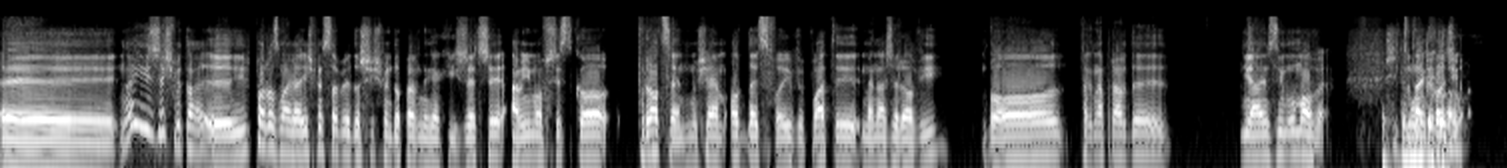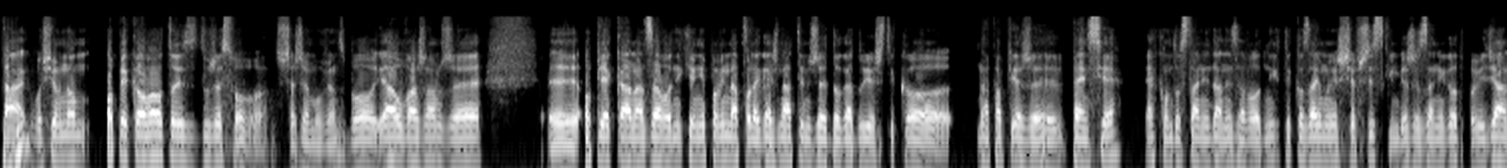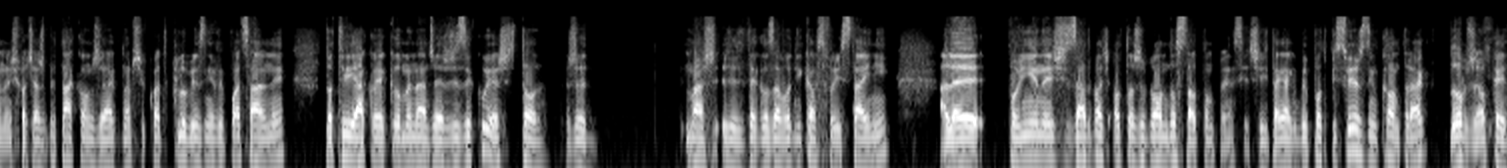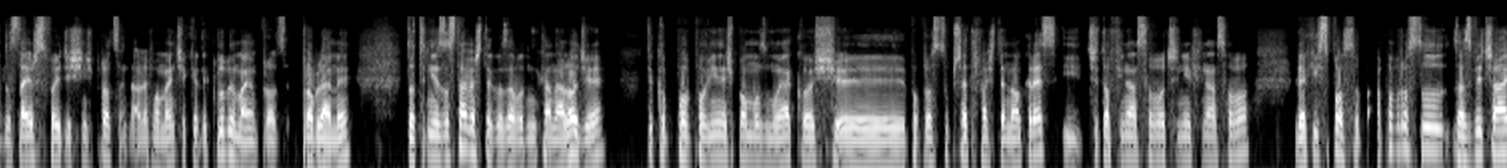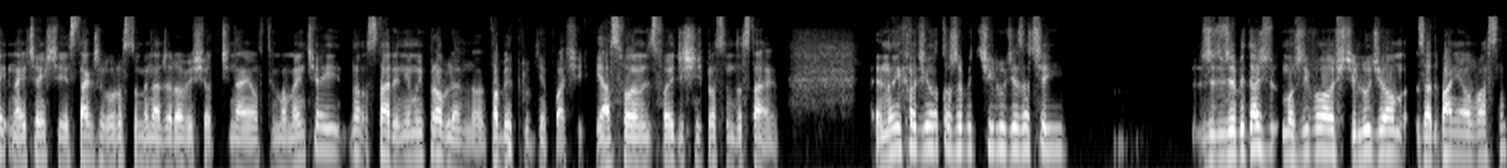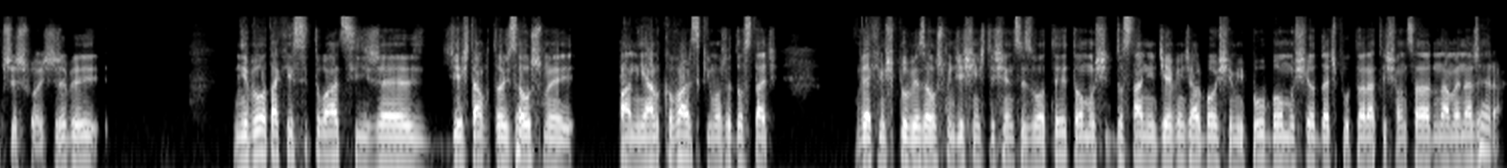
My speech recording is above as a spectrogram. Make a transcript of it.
Yy, no i żeśmy to, yy, porozmawialiśmy sobie, doszliśmy do pewnych jakichś rzeczy, a mimo wszystko procent musiałem oddać swojej wypłaty menadżerowi, bo tak naprawdę miałem z nim umowę. I tutaj chodzi, tak, mhm. bo się mną opiekował to jest duże słowo, szczerze mówiąc, bo ja uważam, że y, opieka nad zawodnikiem nie powinna polegać na tym, że dogadujesz tylko na papierze pensję, jaką dostanie dany zawodnik, tylko zajmujesz się wszystkim, bierzesz za niego odpowiedzialność, chociażby taką, że jak na przykład klub jest niewypłacalny, to ty jako, jako menadżer ryzykujesz to, że masz y, tego zawodnika w swojej stajni, ale powinieneś zadbać o to, żeby on dostał tą pensję. Czyli tak jakby podpisujesz z nim kontrakt, dobrze, ok, dostajesz swoje 10%, ale w momencie, kiedy kluby mają pro problemy, to ty nie zostawiasz tego zawodnika na lodzie, tylko po, powinieneś pomóc mu jakoś yy, po prostu przetrwać ten okres i czy to finansowo, czy nie finansowo, w jakiś sposób. A po prostu zazwyczaj, najczęściej jest tak, że po prostu menadżerowie się odcinają w tym momencie i no stary, nie mój problem, no tobie klub nie płaci. Ja swoje, swoje 10% dostałem. No i chodzi o to, żeby ci ludzie zaczęli, żeby dać możliwość ludziom zadbania o własną przyszłość, żeby nie było takiej sytuacji, że gdzieś tam ktoś, załóżmy, pan Jan Kowalski może dostać w jakimś klubie, załóżmy 10 tysięcy złotych, to musi, dostanie 9 albo 8,5, bo musi oddać półtora tysiąca na menadżera.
